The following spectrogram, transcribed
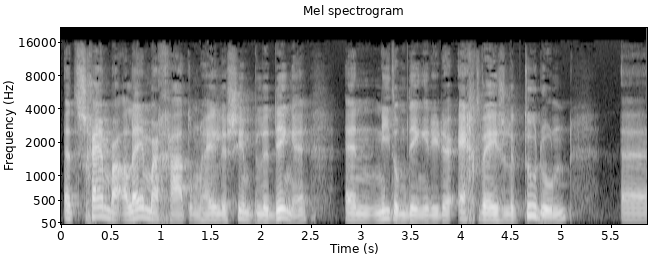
het schijnbaar alleen maar gaat om hele simpele dingen en niet om dingen die er echt wezenlijk toe doen. Eh,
